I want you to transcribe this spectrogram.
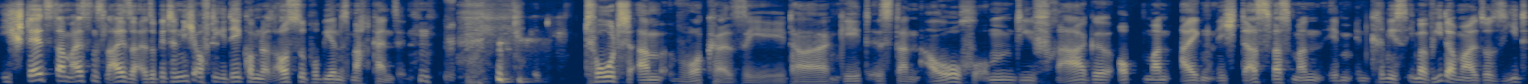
Ich stelle es da meistens leise. Also bitte nicht auf die Idee kommen, das auszuprobieren. Das macht keinen Sinn. Tod am Wockersee. Da geht es dann auch um die Frage, ob man eigentlich das, was man eben in Krimis immer wieder mal so sieht,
